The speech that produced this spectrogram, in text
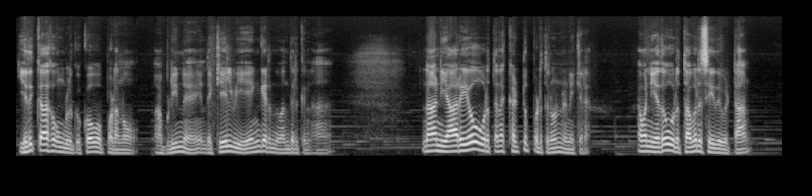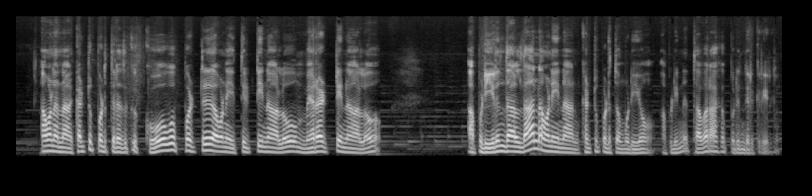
எதுக்காக உங்களுக்கு கோவப்படணும் அப்படின்னு இந்த கேள்வி எங்கேருந்து வந்திருக்குன்னா நான் யாரையோ ஒருத்தனை கட்டுப்படுத்தணும்னு நினைக்கிறேன். அவன் ஏதோ ஒரு தவறு செய்து விட்டான். அவனை நான் கட்டுப்படுத்துறதுக்கு கோவப்பட்டு அவனை திட்டினாலோ மிரட்டினாலோ அப்படி இருந்தால்தான் அவனை நான் கட்டுப்படுத்த முடியும் அப்படின்னு தவறாக புரிந்திருக்கிறீர்கள்.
